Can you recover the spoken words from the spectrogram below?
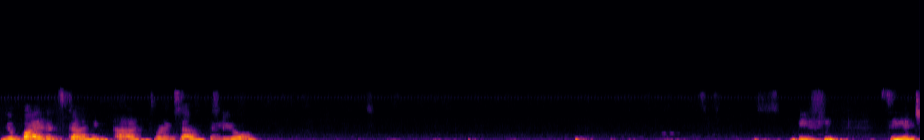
your pilot scanning and for example your BCCH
